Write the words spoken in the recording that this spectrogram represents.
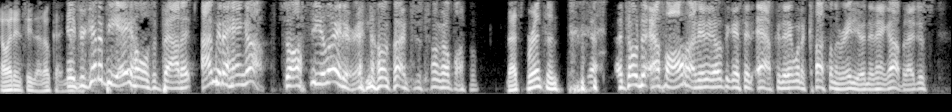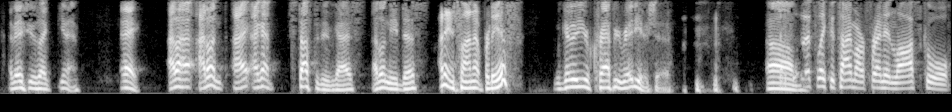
No, I didn't see that. Okay. If you're gonna be a-holes about it, I'm gonna hang up. So I'll see you later. And I just hung up on him. That's Brinson. I told him to F all. I mean, I don't think I said F because I didn't want to cuss on the radio and then hang up. But I just, I basically was like, you know, hey, I don't, I don't, I, I got stuff to do, guys. I don't need this. I didn't sign up for this. We go to your crappy radio show. Um, That's like the time our friend in law school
